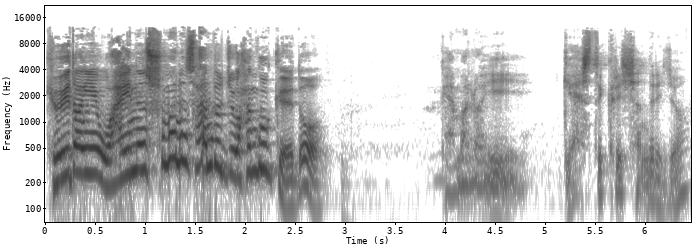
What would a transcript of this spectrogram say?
교회당에 와 있는 수많은 사람들 중 한국 교회도 그야말로 이 게스트 크리스천들이죠.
